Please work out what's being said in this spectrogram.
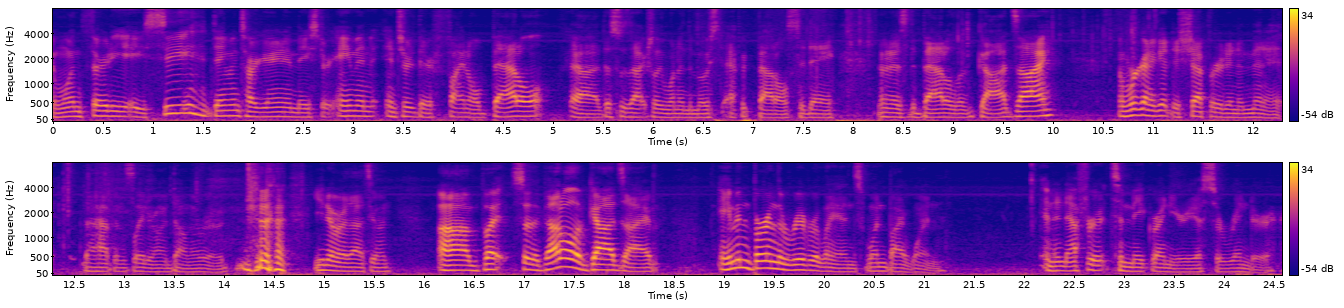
In 130 AC, Daemon Targaryen and Maester Aemon entered their final battle. Uh, this was actually one of the most epic battles today, known as the Battle of God's Eye. And we're going to get to Shepherd in a minute. That happens later on down the road. you know where that's going. Um, but so the Battle of God's Eye, Aemon burned the Riverlands one by one in an effort to make Rhaenyra surrender.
